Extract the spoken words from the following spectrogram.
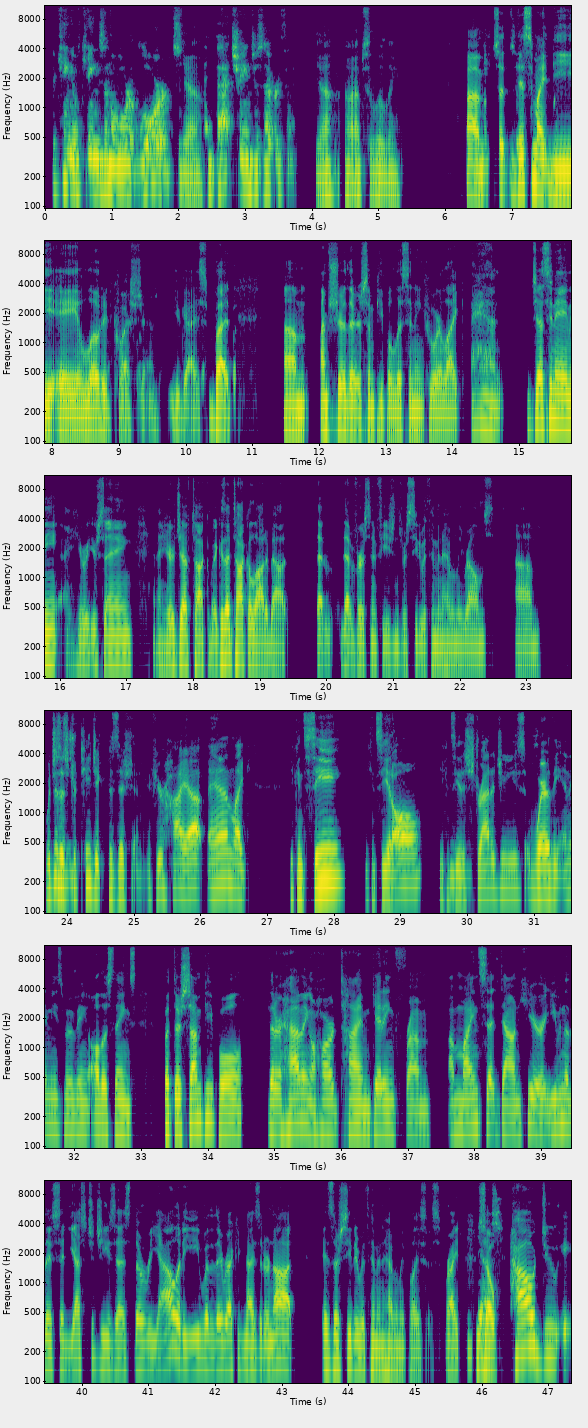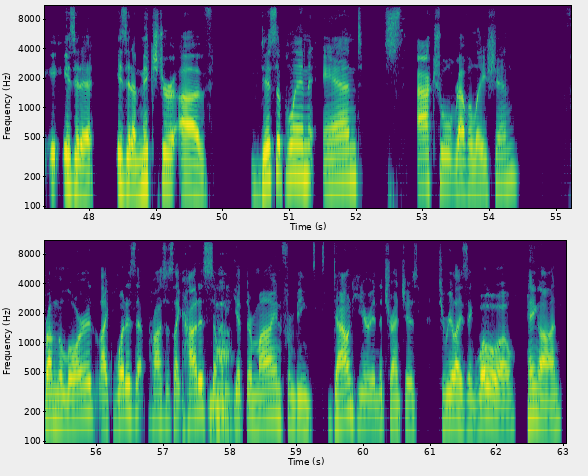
the King of Kings and the Lord of Lords. Yeah. And that changes everything. Yeah, absolutely. Um, so this might be a loaded question, you guys, but um, I'm sure there are some people listening who are like, man, Jesse and Amy, I hear what you're saying, and I hear Jeff talk about because I talk a lot about that that verse in Ephesians, we're seated with him in heavenly realms, um, which is a strategic position. If you're high up, man, like you can see, you can see it all, you can see the strategies, where the enemy's moving, all those things. But there's some people that are having a hard time getting from a mindset down here, even though they said yes to Jesus, the reality, whether they recognize it or not, is they're seated with him in heavenly places, right? Yes. So how do is it a is it a mixture of discipline and actual revelation from the Lord? Like, what is that process like? How does somebody yeah. get their mind from being down here in the trenches to realizing, whoa, whoa, whoa, hang on,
